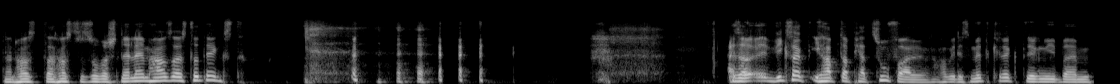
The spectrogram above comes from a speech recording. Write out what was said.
Dann hast, dann hast du sowas schneller im Haus, als du denkst. also, wie gesagt, ich habe da per Zufall, habe ich das mitgekriegt, irgendwie beim,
